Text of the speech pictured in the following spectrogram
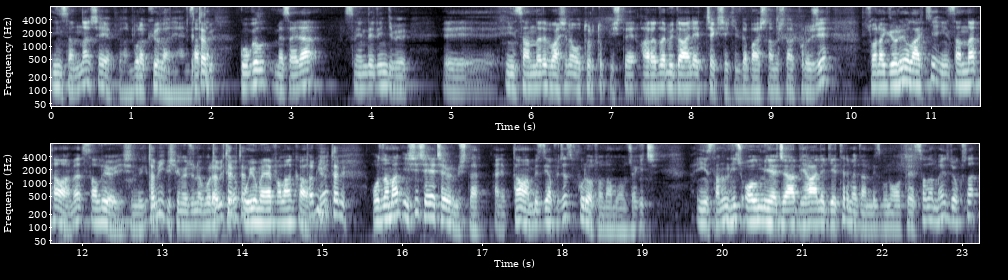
insanlar şey yapıyorlar, bırakıyorlar yani. Zaten E, tabii. Google mesela senin dediğin gibi e, insanları başına oturtup işte arada müdahale edecek şekilde başlamışlar proje. Sonra görüyorlar ki insanlar tamamen salıyor işini. Tabii ki. ipin ucuna bırakıyor. Tabii, tabii, tabii. Uyumaya falan kalkıyor. Tabii tabii. O zaman işi şeye çevirmişler. Hani tamam biz yapacağız full otonom olacak. Hiç insanın hiç olmayacağı bir hale getirmeden biz bunu ortaya salamayız. Yoksa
